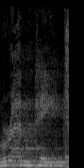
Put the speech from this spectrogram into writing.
Rampage.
